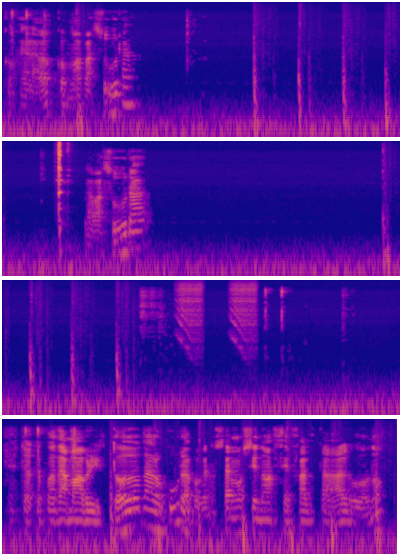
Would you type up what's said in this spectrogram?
Congelador con más basura. La basura. Esto es que podamos abrir todo una locura, porque no sabemos si nos hace falta algo o no.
